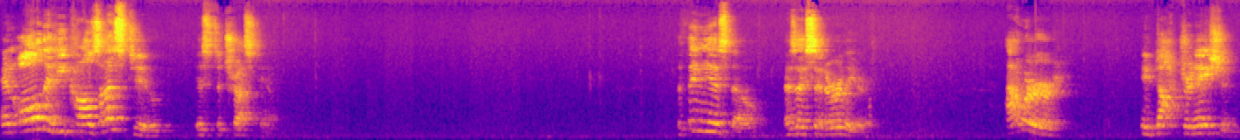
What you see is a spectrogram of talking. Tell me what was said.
And all that he calls us to is to trust him. Thing is, though, as I said earlier, our indoctrination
